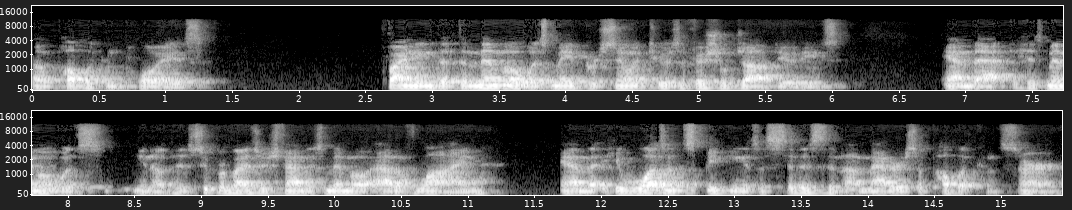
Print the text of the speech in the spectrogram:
of public employees, finding that the memo was made pursuant to his official job duties and that his memo was, you know, his supervisors found his memo out of line and that he wasn't speaking as a citizen on matters of public concern.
